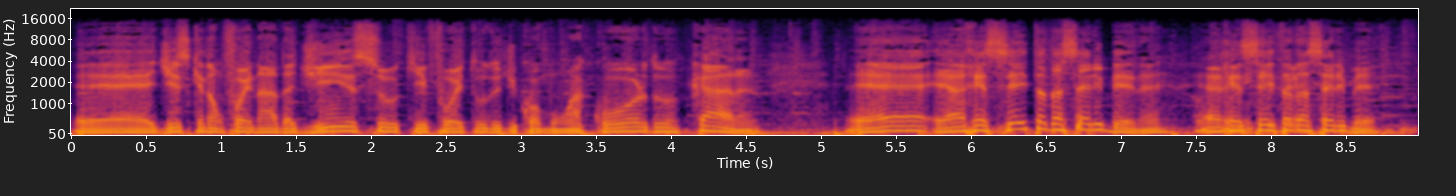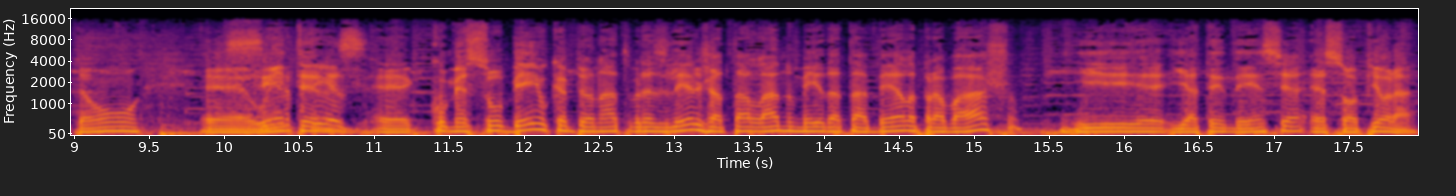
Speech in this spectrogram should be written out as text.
é, diz que não foi nada disso, que foi tudo de comum acordo. Cara, é, é a receita da Série B, né? É a receita da Série B. Então, é, o Inter é, começou bem o Campeonato Brasileiro, já está lá no meio da tabela para baixo e, e a tendência é só piorar.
